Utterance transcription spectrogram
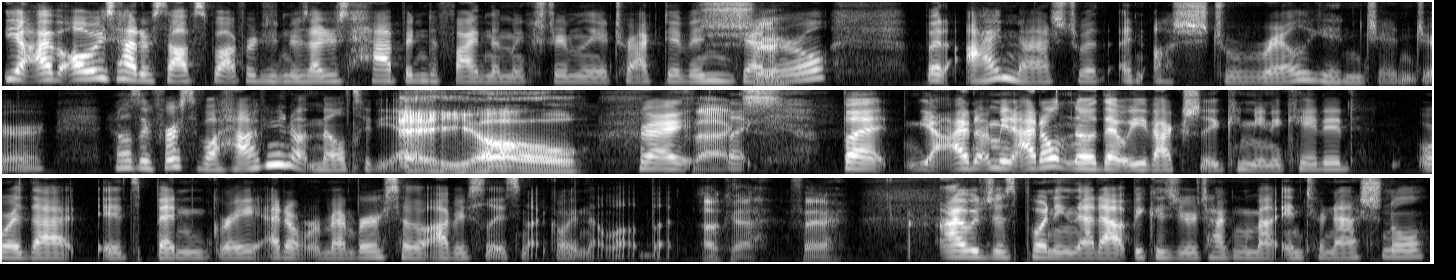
yeah, I've always had a soft spot for gingers. I just happen to find them extremely attractive in Sure. general. But I matched with an Australian ginger, and I was like, first of all, how have you not melted yet? Hey yo. right? Facts. Like, but yeah, I, I mean, I don't know that we've actually communicated or that it's been great. I don't remember, so obviously it's not going that well. But Okay, fair. I was just pointing that out because you were talking about international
